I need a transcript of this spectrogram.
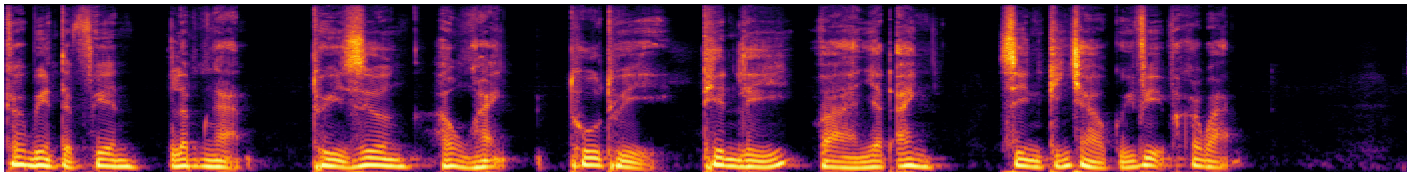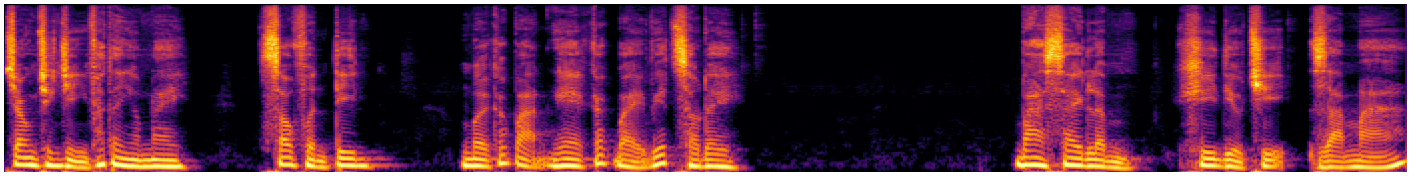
Các biên tập viên Lâm Ngạn, Thùy Dương, Hồng Hạnh, Thu Thủy, Thiên Lý và Nhật Anh xin kính chào quý vị và các bạn. Trong chương trình phát thanh hôm nay, sau phần tin, mời các bạn nghe các bài viết sau đây. Ba sai lầm khi điều trị giá má.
